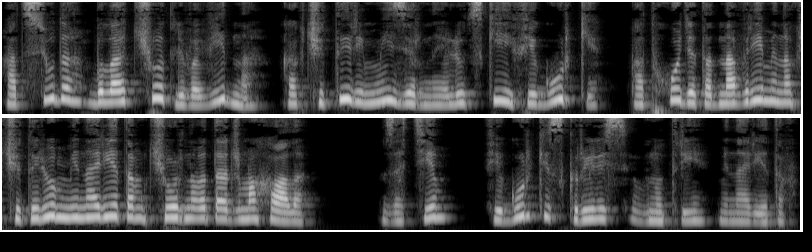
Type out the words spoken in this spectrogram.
Отсюда было отчетливо видно, как четыре мизерные людские фигурки подходят одновременно к четырем минаретам черного Тадж-Махала. Затем фигурки скрылись внутри минаретов.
